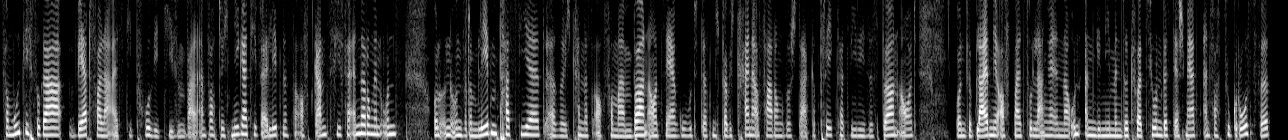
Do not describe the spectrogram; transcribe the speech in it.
vermutlich sogar wertvoller als die positiven, weil einfach durch negative Erlebnisse oft ganz viel Veränderung in uns und in unserem Leben passiert. Also ich kann das auch von meinem Burnout sehr gut, dass mich, glaube ich, keine Erfahrung so stark geprägt hat wie dieses Burnout. Und wir bleiben ja oftmals so lange in einer unangenehmen Situation, bis der Schmerz einfach zu groß wird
